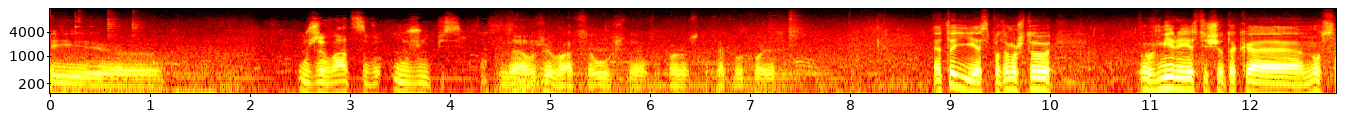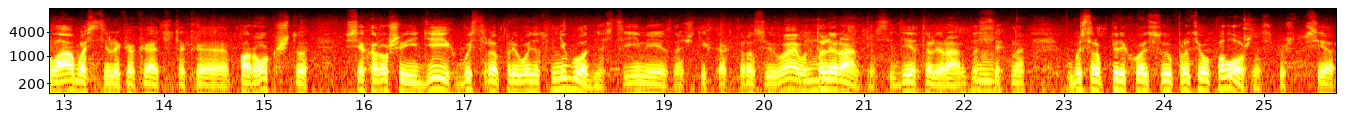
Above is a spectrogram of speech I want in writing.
и э, Уживаться в ужупись. да, уживаться, уж, да, это по-русски так выходит. Это есть, потому что в мире есть еще такая, ну, слабость или какая-то такая порог, что все хорошие идеи их быстро приводят в негодность, ими, значит, их как-то развивая. Вот Мгм. толерантность, идея толерантности, она быстро переходит в свою противоположность, потому что все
